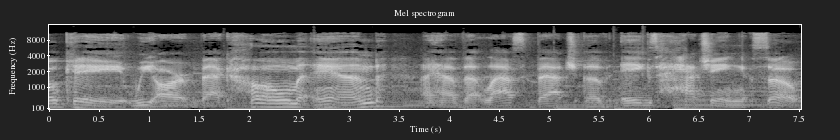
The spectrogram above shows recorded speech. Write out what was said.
Okay, we are back home and I have that last batch of eggs hatching. So,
